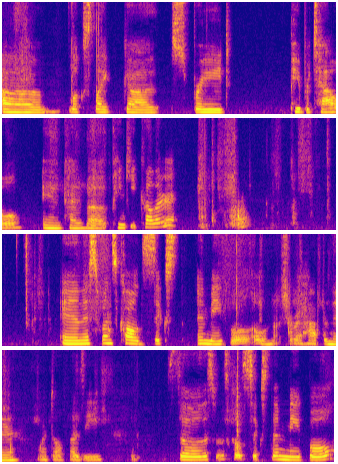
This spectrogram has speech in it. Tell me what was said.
um, looks like uh, sprayed paper towel in kind of a pinky color. And this one's called Sixth and Maple. Oh, I'm not sure what happened there. Went all fuzzy. So this one's called Sixth and Maple.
